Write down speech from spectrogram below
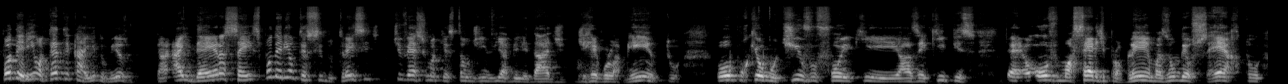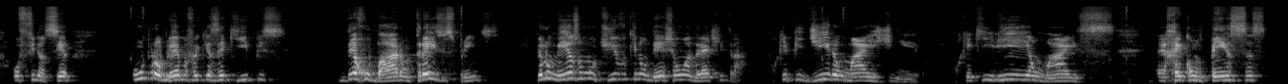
Poderiam até ter caído mesmo. A, a ideia era 6, poderiam ter sido 3 se tivesse uma questão de inviabilidade de regulamento, ou porque o motivo foi que as equipes. É, houve uma série de problemas, não deu certo, ou financeiro. O problema foi que as equipes derrubaram três sprints pelo mesmo motivo que não deixam o Andretti entrar porque pediram mais dinheiro, porque queriam mais é, recompensas,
